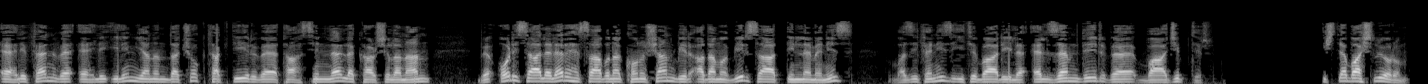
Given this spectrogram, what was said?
ehli fen ve ehli ilim yanında çok takdir ve tahsinlerle karşılanan ve o risaleler hesabına konuşan bir adamı bir saat dinlemeniz vazifeniz itibariyle elzemdir ve vaciptir. İşte başlıyorum.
